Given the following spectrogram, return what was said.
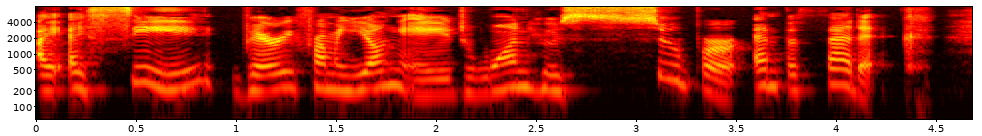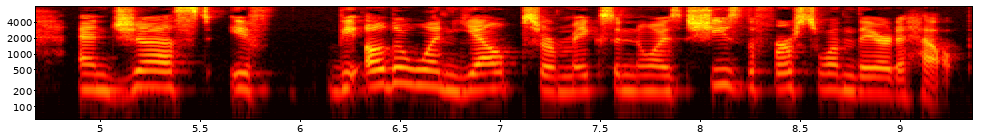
I, I see very from a young age one who's super empathetic and just if the other one yelps or makes a noise, she's the first one there to help.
